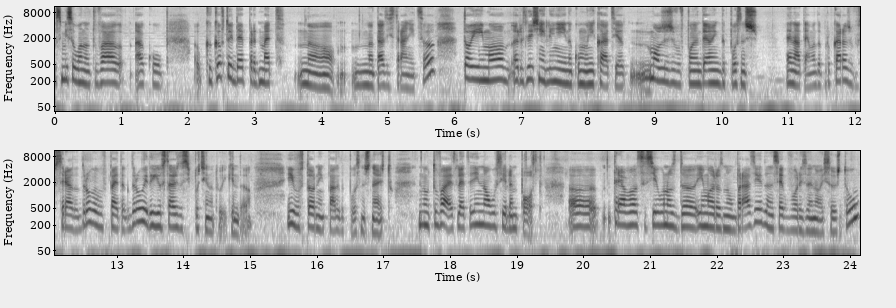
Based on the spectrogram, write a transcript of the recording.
смисъла на това, ако какъвто и да е предмет на, на тази страница, той има различни линии на комуникация. Можеш в понеделник да пуснеш една тема да прокараш, в сряда друга, в петък друга и да ги оставиш да си починат уикенда. И във вторник пак да пуснеш нещо. Но това е след един много силен пост. Трябва със сигурност да има разнообразие, да не се говори за едно и също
